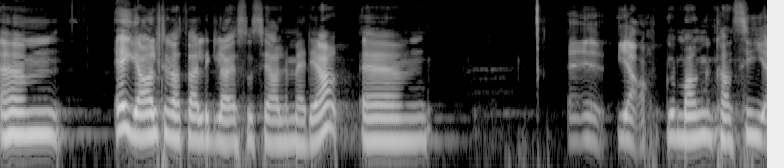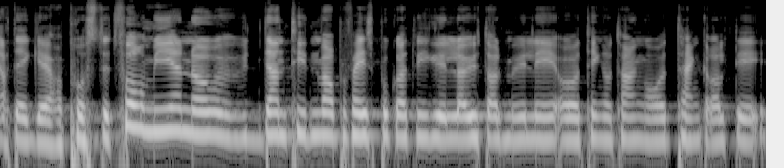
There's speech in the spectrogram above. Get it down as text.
Um, jeg har alltid vært veldig glad i sosiale medier. Um, ja, mange kan si at jeg har postet for mye når den tiden var på Facebook, at vi la ut alt mulig og ting og tang, og tenker alltid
